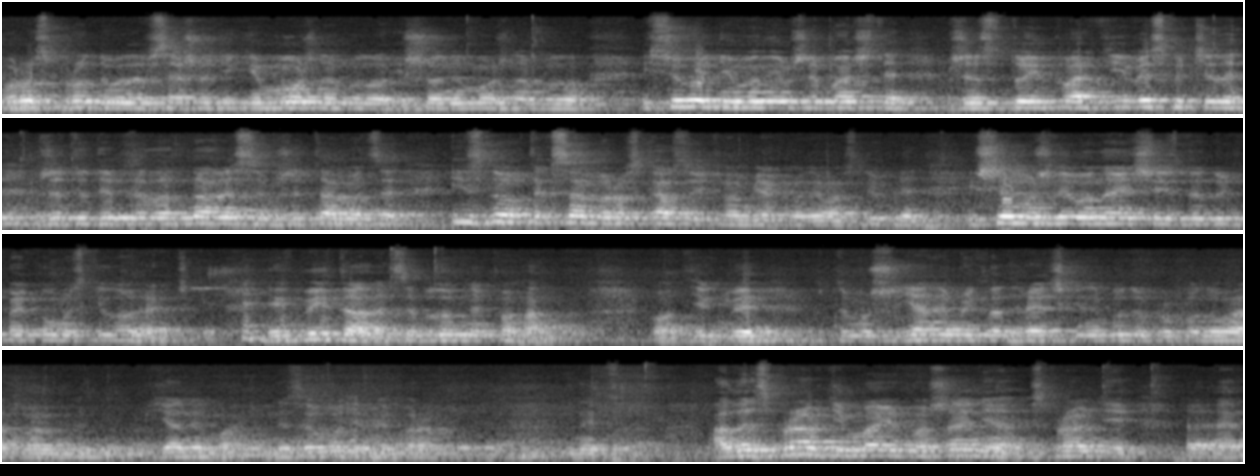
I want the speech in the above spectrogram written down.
порозпродували все, що тільки можна було і що не можна було. І сьогодні вони вже, бачите, вже з тої партії вискочили, вже туди приладналися, вже там оце. І знов так само розказують вам, як вони вас люблять. І ще, можливо, навіть ще й здадуть по якомусь кіло гречки. Якби й дали, це було б непогано. От, якби, тому що я, наприклад, гречки не буду пропонувати вам, я не маю, не заводів, не параходив. Але справді маю бажання справді е,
